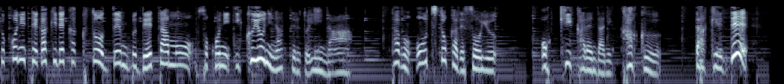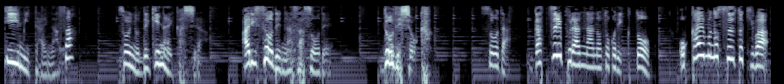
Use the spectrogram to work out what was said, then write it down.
そこに手書きで書くと全部データもそこに行くようになってるといいな。多分お家とかでそういう大きいカレンダーに書くだけでいいみたいなさ。そういうのできないかしら。ありそうでなさそうで。どうでしょうかそうだ。がっつりプランナーのとこで行くと、お買い物するときは、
